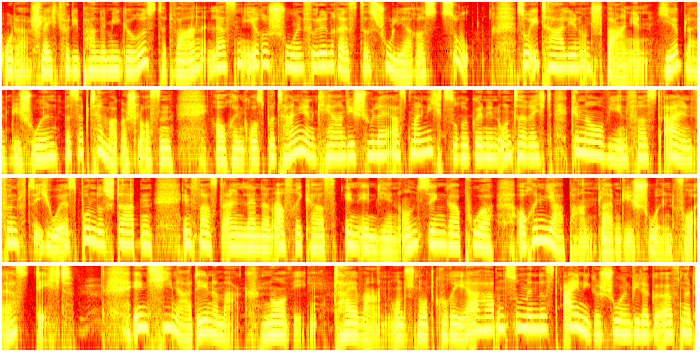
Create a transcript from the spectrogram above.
oder schlecht für die Pandemie gerüstet waren, lassen ihre Schulen für den Rest des Schuljahres zu. So Italien und Spanien. Hier bleiben die Schulen bis September geschlossen. Auch in Großbritannien kehren die Schüler erstmal nicht zurück in den Unterricht, genau wie in fast allen 50 US-Bundesstaaten in fast allen Ländern Afrikas, in Indien und Singapur. Auch in Japan bleiben die Schulen vorerst dicht. In China, Dänemark, Norwegen, Taiwan und Nordkorea haben zumindest einige Schulen wieder geöffnet,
